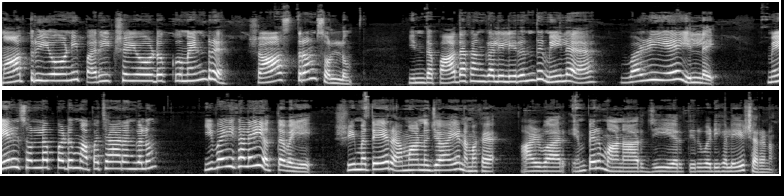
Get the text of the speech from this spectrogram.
மாத்ருயோனி பரீட்சையோடுக்குமென்று சாஸ்திரம் சொல்லும். இந்த பாதகங்களிலிருந்து மீள வழியே இல்லை. மேல் சொல்லப்படும் அபச்சாரங்களும் இவைகளை ஒத்தவையே. ஸ்ரீமதே ராமானுஜாய நமக. ஆழ்வார் எம்பெருமானார் ஜீயர் திருவடிகளே சரணம்.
